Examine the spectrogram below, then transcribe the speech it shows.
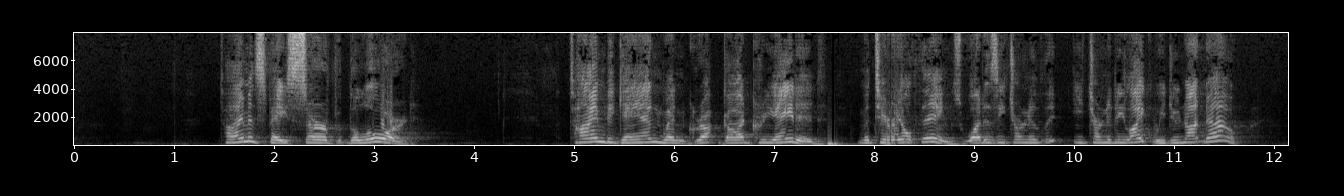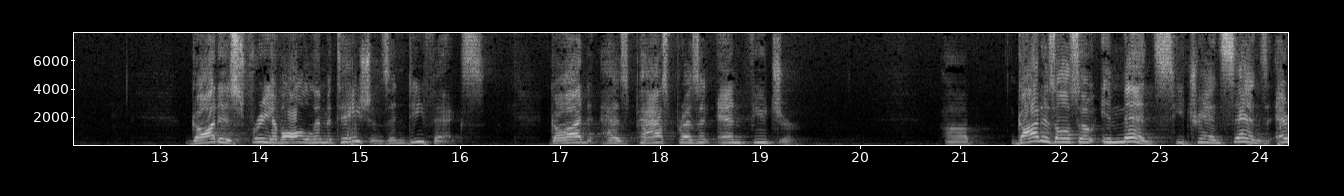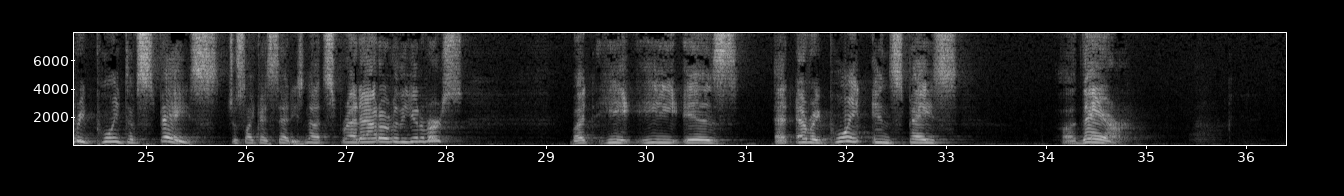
Time and space serve the Lord. Time began when God created material things. What is eternity, eternity like? We do not know. God is free of all limitations and defects. God has past, present, and future. Uh, God is also immense. He transcends every point of space. Just like I said, He's not spread out over the universe, but He, he is at every point in space uh, there.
